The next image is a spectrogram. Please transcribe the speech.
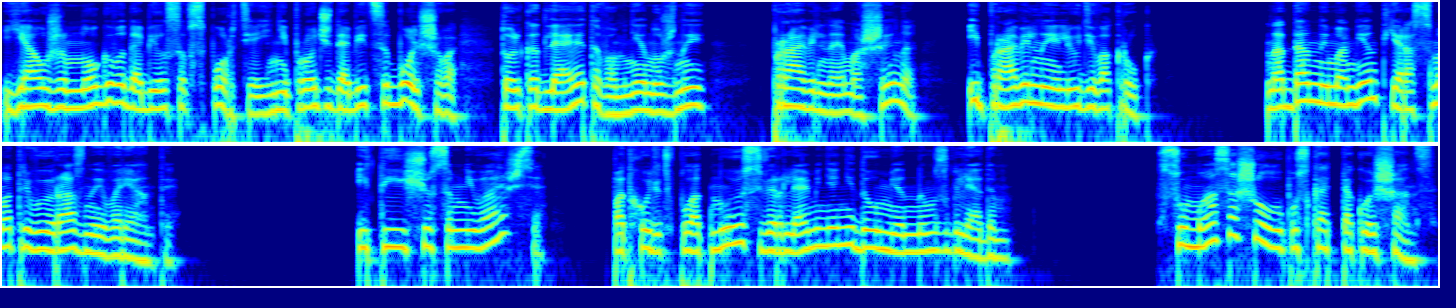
Я уже многого добился в спорте и не прочь добиться большего, только для этого мне нужны правильная машина и правильные люди вокруг. На данный момент я рассматриваю разные варианты. «И ты еще сомневаешься?» Подходит вплотную, сверля меня недоуменным взглядом. «С ума сошел упускать такой шанс?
